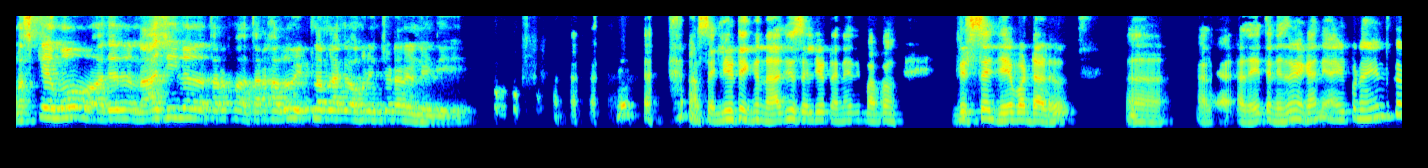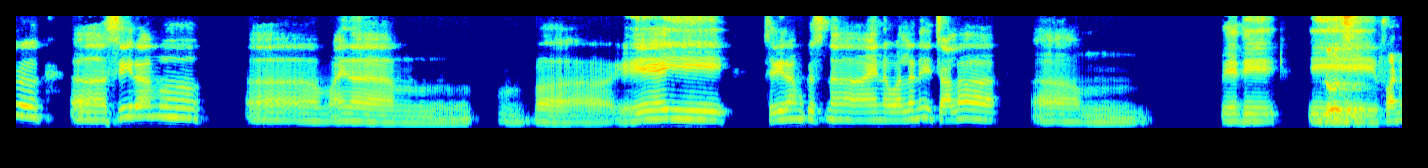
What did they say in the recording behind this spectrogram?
మస్క్ ఏమో అదే నాజీల తరఫా తరహాలో హిట్లర్ లాగా వ్యవహరించడం అనేది. ఆ సెల్యూటింగ్ నాజీ సెల్యూట్ అనేది పాపం క్రిటిసైజ్ చేయబడ్డాడు. అదైతే నిజమే కానీ ఇప్పుడు ఎందుకు శ్రీరాము ఆయన ఏఐ శ్రీరామకృష్ణ ఆయన వల్లనే చాలా ఇది ఈ. ఫండ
